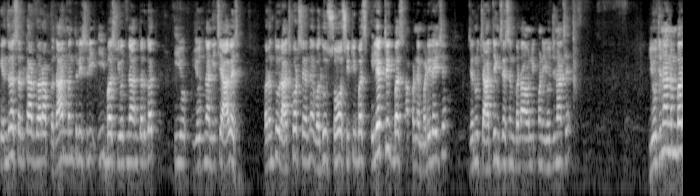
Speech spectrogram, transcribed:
કેન્દ્ર સરકાર દ્વારા પ્રધાનમંત્રી શ્રી ઈ બસ યોજના અંતર્ગત ઈ યોજના નીચે આવે છે. પરંતુ રાજકોટ શહેરને વધુ સો સિટી બસ, ઇલેક્ટ્રિક બસ આપણને મળી રહી છે, જેનું ચાર્જિંગ સ્ટેશન બનાવવાની પણ યોજના છે. યોજના નંબર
